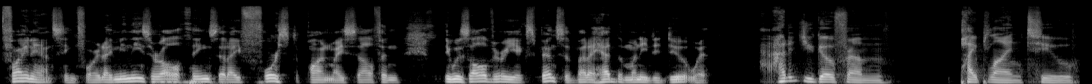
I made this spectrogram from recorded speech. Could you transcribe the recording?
financing for it. I mean, these are all things that I forced upon myself and it was all very expensive, but I had the money to do it with. How did you go from pipeline to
